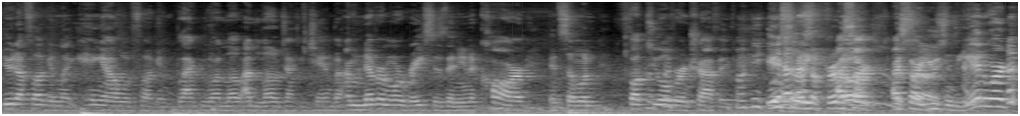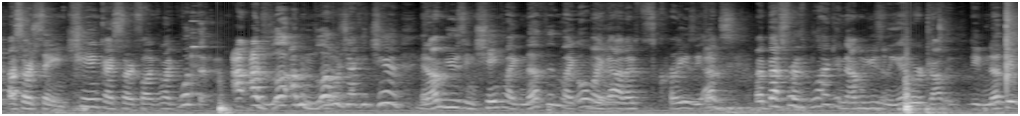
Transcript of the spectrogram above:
dude, I fucking like hang out with fucking black people. I love, I love Jackie Chan, but I'm never more racist than in a car and someone fucks you over in traffic. Instantly, That's I start, I start using the N word. I start saying chink. I start fucking like, what the? I, I love, I'm in love with Jackie Chan, and I'm using chink like nothing. Like, oh my Yeah. god, that's crazy. I, my best friend's black, and I'm using the N word. Drop, dude, nothing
